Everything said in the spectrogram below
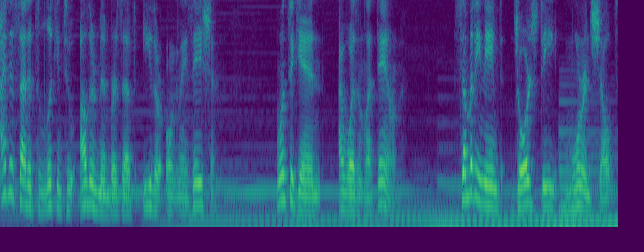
I decided to look into other members of either organization. Once again, I wasn't let down. Somebody named George de Mohrenschildt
